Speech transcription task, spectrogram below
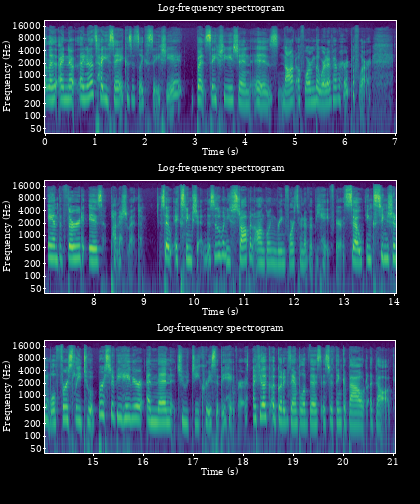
I know I know that's how you say it because it's like satiate, but satiation is not a form of the word I've ever heard before. And the third is punishment. So, extinction. This is when you stop an ongoing reinforcement of a behavior. So, extinction will first lead to a burst of behavior and then to decrease the behavior. I feel like a good example of this is to think about a dog.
